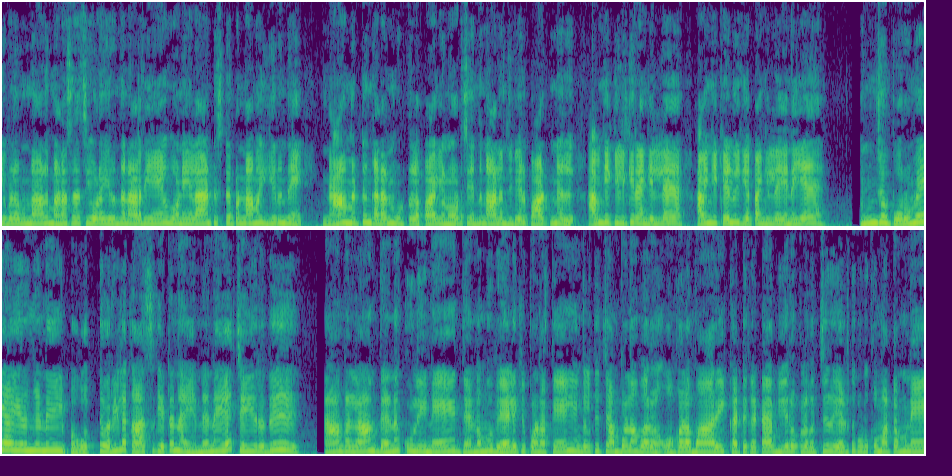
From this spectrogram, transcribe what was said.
இவ்வளவு நாள் மனசாட்சியோட இருந்தனாலதே உன்னையெல்லாம் டிஸ்டர்ப் பண்ணாம இருந்தேன்? நான் மட்டும் கடன் கொடுக்கலப்பா என்னோட சேர்ந்து நாலஞ்சு பேர் பார்ட்னர் அவங்க கிழிக்கிறாங்க இல்ல அவங்க கேள்வி கேட்பாங்க இல்ல என்னைய? கொஞ்சம் பொறுமையா இருங்கண்ணே. இப்ப ஒத்த வரையில காசு கேட்ட நான் என்னன்னே செய்யறது? நாங்கெல்லாம் தினக்கூலினே தினமும் வேலைக்கு போனதே எங்களுக்கு சம்பளம் வரும். உங்களை மாதிரி கட்டுக்கட்டா பீரோக்குள்ள வச்சு எடுத்து கொடுக்க மாட்டோம்னே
